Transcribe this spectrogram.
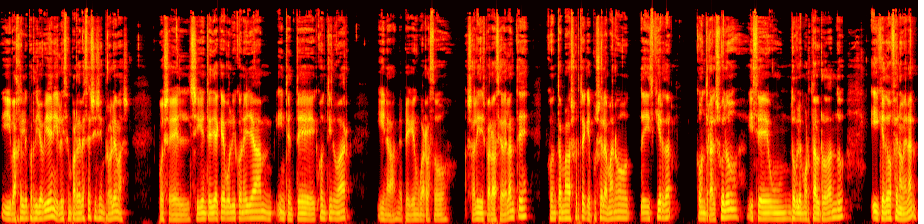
Y bajé el bordillo bien y lo hice un par de veces y sin problemas. Pues el siguiente día que volví con ella, intenté continuar y nada, me pegué un guarrazo, salí disparado hacia adelante con tan mala suerte que puse la mano de izquierda contra el suelo, hice un doble mortal rodando y quedó fenomenal,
